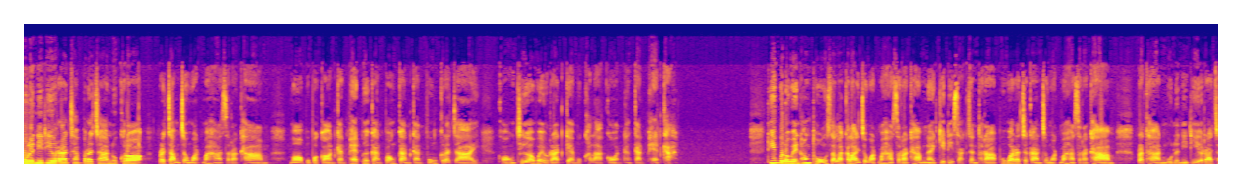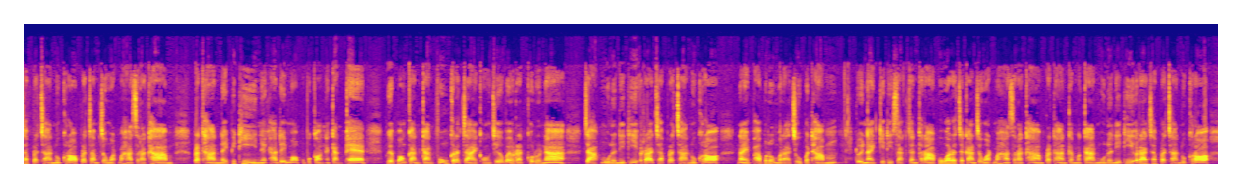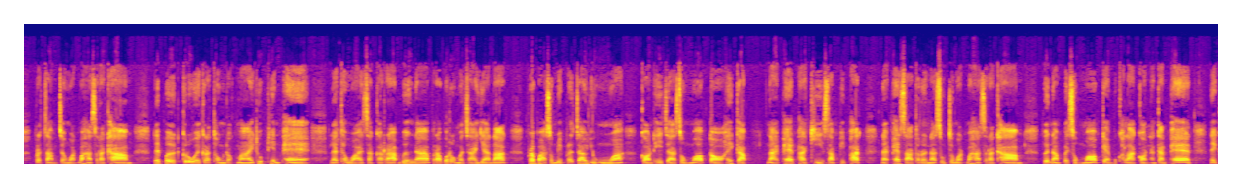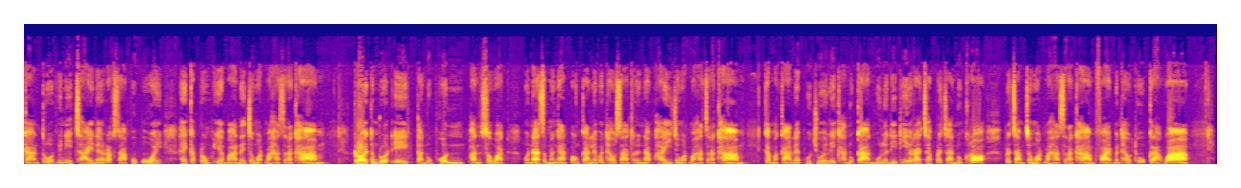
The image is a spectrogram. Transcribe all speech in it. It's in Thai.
มูลนิธิราชประชานุเคราะห์ ประจำจังหวัดมหาสารคาม มอบอุปกรณ์การแพทย์เพื่อการป้องกันการฟุ้งกระจาย ของเชื้อไวรัสแก่บุคลากรทางการแพทย์ค่ะ ที่บริเวณห้องโถงสารกลางจังหวัดมหาสารคามนายเกียรติศักดิ์จันทราผู้ว่าราชการจังหวัดมหาสารคาม ประธานมูลนิธิราชประชานุเคราะห์ประจำจังหวัดมหาสารคาม ประธานในพิธีนะคะได้มอบอุปกรณ์ทางการแพทย์ เพื่อป้องกันการฟุ้งกระจายของเชื้อไวรัสโคโรนา จากมูลนิธิราชประชานุเคราะห์ในพระบรมราชูปถัมภ์โดยนายเกียรติศักดิ์จันทราผู้ว่าราชการจังหวัดมหาสารคาม ประธานกรรมการมูลนิธิราชประชานุเคราะห์ประจำจังหวัดมหาสารคาม ได้เปิดกรวยกระทงดอกไม้ทุบเทียนแพรและถวายสักการะเบื้องหน้าพระบรมฉายาลักษณ์ พระบาทสมเด็จพระเจ้าอยู่หัว ก่อนที่จะส่งมอบต่อให้กับ นายแพทย์ภาคีทรัพย์พิพัฒน์นายแพทย์สาธารณสุขจังหวัดมหาสารคาม เพื่อนำไปส่งมอบแก่บุคลากรทางการแพทย์ ในการตรวจวินิจฉัยและรักษาผู้ป่วย ให้กับโรงพยาบาลในจังหวัดมหาสารคาม ร้อยตำรวจเอกตนุพล พันธสวัสดิ์หัวหน้าสำนักงานป้องกันและบรรเทาสาธารณภัย จังหวัดมหาสารคาม กรรมการและผู้ช่วยเลขานุการมูลนิธิราชประชานุเคราะห์ประจำจังหวัดมหาสารคาม ฝ่ายบรรเทาทุกข์กล่าวว่า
